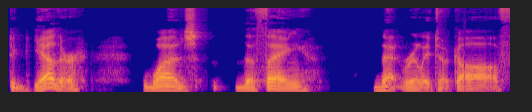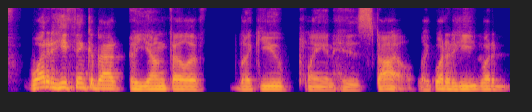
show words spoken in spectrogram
together was the thing that really took off. What did he think about a young fella like you playing his style? Like, what did he? What did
